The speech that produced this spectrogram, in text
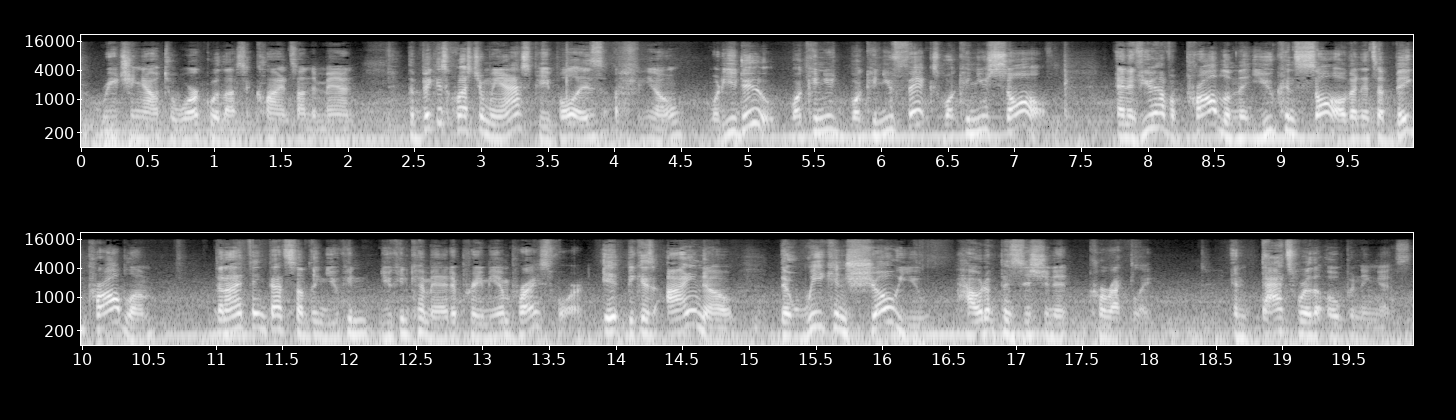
reaching out to work with us at Clients on Demand. The biggest question we ask people is, you know, what do you do? What can you what can you fix? What can you solve? And if you have a problem that you can solve and it's a big problem, then I think that's something you can you can command a premium price for. It because I know that we can show you how to position it correctly. And that's where the opening is.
